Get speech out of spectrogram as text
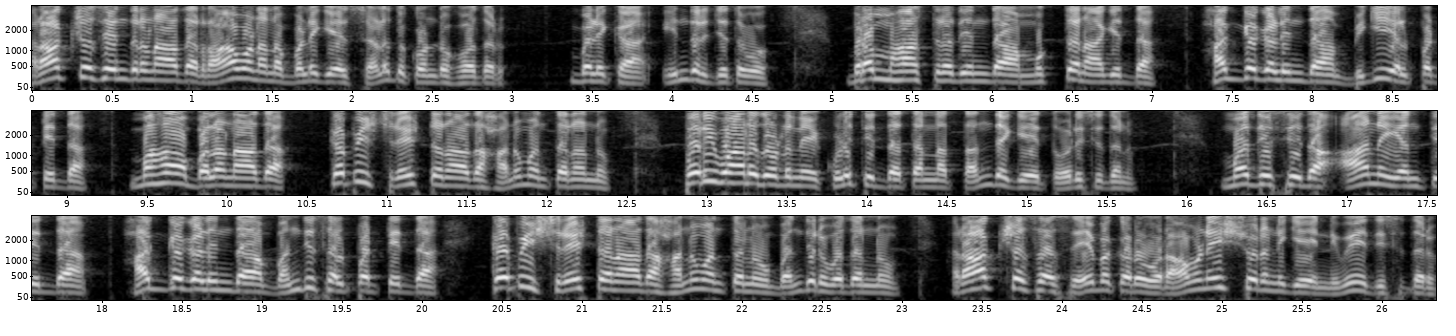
ರಾಕ್ಷಸೇಂದ್ರನಾದ ರಾವಣನ ಬಳಿಗೆ ಸೆಳೆದುಕೊಂಡು ಹೋದರು. ಬಳಿಕ ಇಂದ್ರಜಿತವು ಬ್ರಹ್ಮಾಸ್ತ್ರದಿಂದ ಮುಕ್ತನಾಗಿದ್ದ, ಹಗ್ಗಗಳಿಂದ ಬಿಗಿಯಲ್ಪಟ್ಟಿದ್ದ ಮಹಾಬಲನಾದ, ಕಪಿಶ್ರೇಷ್ಠನಾದ ಹನುಮಂತನನ್ನು ಪರಿವಾರದೊಡನೆ ಕುಳಿತಿದ್ದ ತನ್ನ ತಂದೆಗೆ ತೋರಿಸಿದನು. ಮದಿಸಿದ ಆನೆಯಂತಿದ್ದ, ಹಗ್ಗಗಳಿಂದ ಬಂಧಿಸಲ್ಪಟ್ಟಿದ್ದ ಕಪಿಶ್ರೇಷ್ಠನಾದ ಹನುಮಂತನು ಬಂದಿರುವುದನ್ನು ರಾಕ್ಷಸ ಸೇವಕರು ರಾವಣೇಶ್ವರನಿಗೆ ನಿವೇದಿಸಿದರು.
